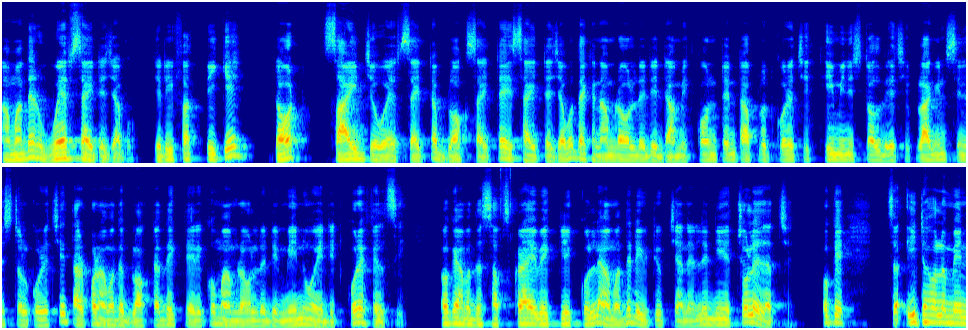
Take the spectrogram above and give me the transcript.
আমাদের ওয়েবসাইটে যাব। যে রিফাত পিকে ডট সাইট যে ওয়েবসাইটটা ব্লগ সাইটটা এই সাইটে যাব। দেখেন আমরা অলরেডি ডামি কন্টেন্ট আপলোড করেছি, থিম ইনস্টল দিয়েছি, প্লাগইনস ইনস্টল করেছি। তারপর আমাদের ব্লগটা দেখতে এরকম আমরা অলরেডি মেনু এডিট করে ফেলছি। ওকে আমাদের সাবস্ক্রাইবে ক্লিক করলে আমাদের ইউটিউব চ্যানেলে নিয়ে চলে যাচ্ছে। ওকে সো এইটা হলো মেন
